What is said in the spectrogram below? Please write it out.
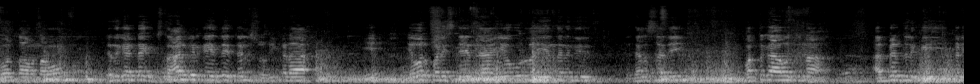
కోరుతా ఉన్నాము. ఎందుకంటే స్థానికుడికి అయితే తెలుసు ఇక్కడ ఎవరు ఎవరి పరిస్థితి ఏందా ఏ ఊర్లో ఏందనేది తెలుస్తుంది. కొత్తగా వచ్చిన అభ్యర్థులకి ఇక్కడ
